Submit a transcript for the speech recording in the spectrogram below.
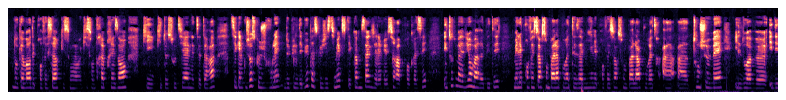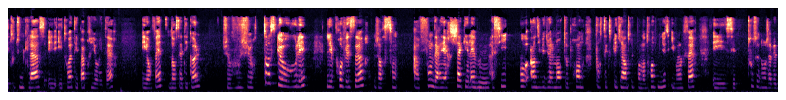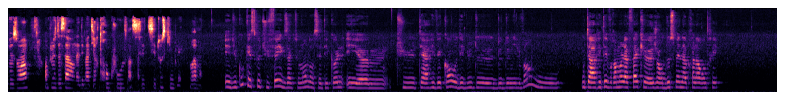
donc avoir des professeurs qui sont, qui sont très présents, qui, qui te soutiennent, etc. C'est quelque chose que je voulais depuis le début parce que j'estimais que c'était comme ça que j'allais réussir à progresser. Et toute ma vie, on m'a répété, mais les professeurs sont pas là pour être tes amis, les professeurs sont pas là pour être à, ton chevet, ils doivent euh, aider toute une classe et, et toi, t'es pas prioritaire. Et en fait, dans cette école, je vous jure, tout ce que vous voulez, les professeurs, genre, sont à fond derrière chaque élève. Mhm. Si pour individuellement te prendre pour t'expliquer un truc pendant 30 minutes, ils vont le faire. Et c'est tout ce dont j'avais besoin. En plus de ça, on a des matières trop cool. Enfin, c'est tout ce qui me plaît, vraiment. Et du coup, qu'est-ce que tu fais exactement dans cette école? Et euh, tu t'es arrivé quand? Au début de, de 2020 Ou, ou t'as arrêté vraiment la fac, euh, genre deux semaines après la rentrée?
